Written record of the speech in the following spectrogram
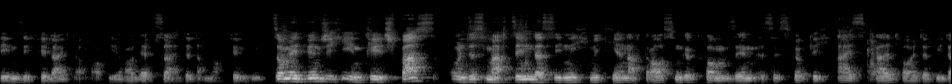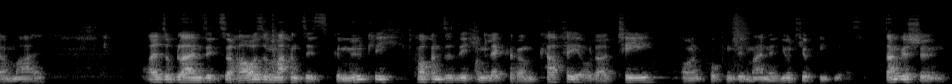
den Sie vielleicht auch auf Ihrer Webseite dann noch finden. Somit wünsche ich Ihnen viel Spaß und es macht Sinn, dass Sie nicht mit hier nach draußen gekommen sind. Es ist wirklich eiskalt heute wieder mal. Also bleiben Sie zu Hause, machen Sie es gemütlich, kochen Sie sich einen leckeren Kaffee oder Tee und gucken Sie meine YouTube-Videos. Dankeschön.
